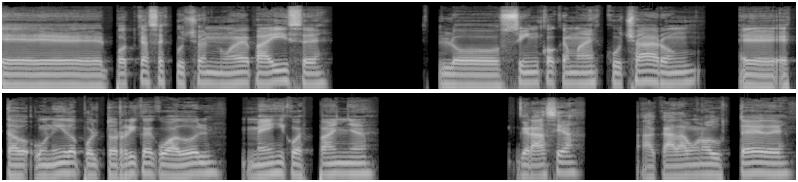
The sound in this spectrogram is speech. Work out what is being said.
eh, el podcast se escuchó en nueve países. Los cinco que más escucharon, eh, Estados Unidos, Puerto Rico, Ecuador, México, España. Gracias a cada uno de ustedes.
